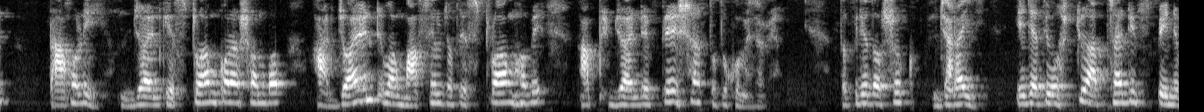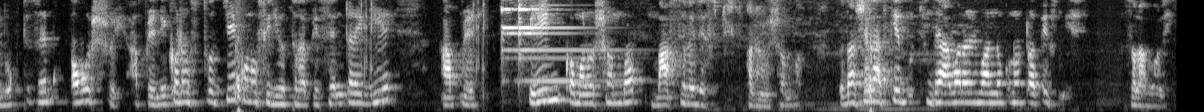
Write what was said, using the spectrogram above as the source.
তাহলেই জয়েন্টকে স্ট্রং করা সম্ভব। আর জয়েন্ট এবং মাসেল যত স্ট্রং হবে, আপনি জয়েন্টের প্রেশার তত কমে যাবে। তো প্রিয় দর্শক, যারাই এই জাতীয় অস্টিও আর্থ্রাইটিস পেইনে ভুগতেছেন, অবশ্যই আপনি নিকটস্থ যে কোনো ফিজিওথেরাপি সেন্টারে গিয়ে আপনার পেন কমানো সম্ভব মাসেলের স্ট্রেস বাড়ানো সম্ভব। তো দর্শক আজকে পর্যন্ত আবার অন্য কোনো টপিক্স নিয়ে আসসালামু আলাইকুম।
